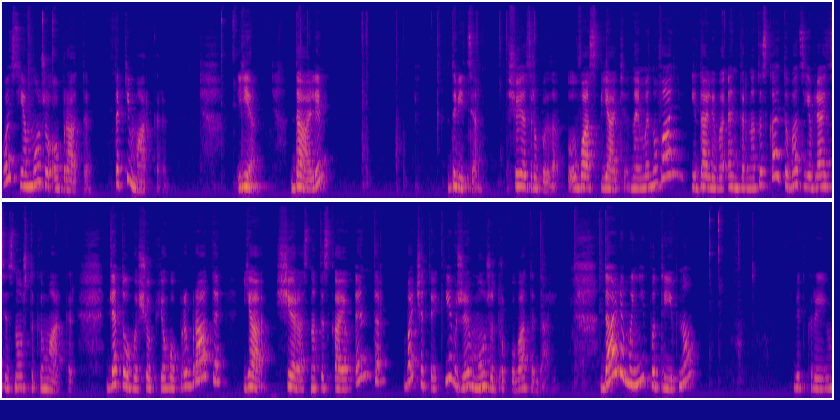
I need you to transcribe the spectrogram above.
Ось я можу обрати такі маркери. Є. Далі, дивіться, що я зробила. У вас 5 найменувань, і далі ви Enter натискаєте, у вас з'являється знову ж таки маркер. Для того, щоб його прибрати, я ще раз натискаю Enter. Бачите, і вже можу друкувати далі. Далі мені потрібно, відкрию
